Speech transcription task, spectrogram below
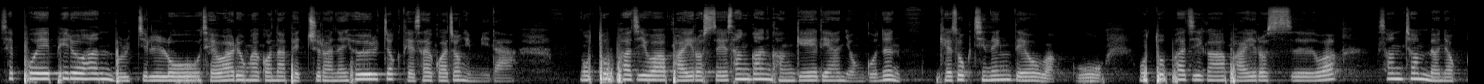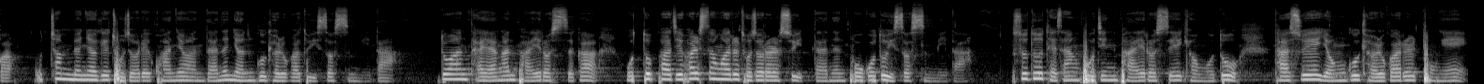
세포에 필요한 물질로 재활용하거나 배출하는 효율적 대사 과정입니다. 오토파지와 바이러스의 상관관계에 대한 연구는 계속 진행되어 왔고, 오토파지가 바이러스와 선천 면역과 호천 면역의 조절에 관여한다는 연구 결과도 있었습니다. 또한 다양한 바이러스가 오토파지 활성화를 조절할 수 있다는 보고도 있었습니다. 수두 대상 포진 바이러스의 경우도 다수의 연구 결과를 통해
